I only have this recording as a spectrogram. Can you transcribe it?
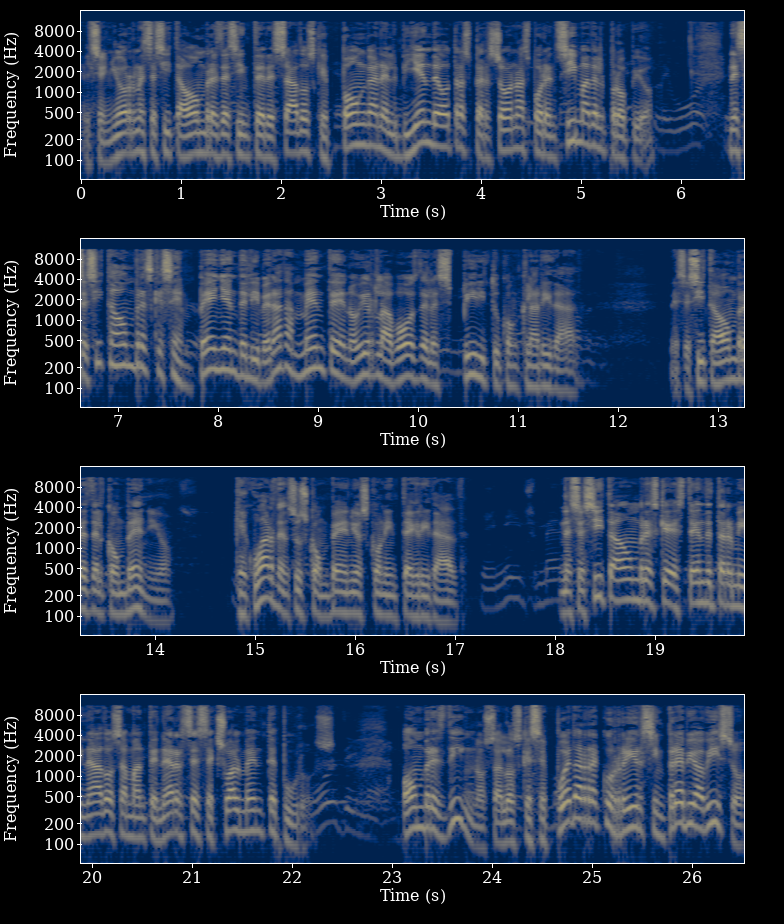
El Señor necesita hombres desinteresados que pongan el bien de otras personas por encima del propio necesita hombres que se empeñen deliberadamente en oír la voz del Espíritu con claridad. Necesita hombres del convenio que guarden sus convenios con integridad. Necesita hombres que estén determinados a mantenerse sexualmente puros. Hombres dignos a los que se pueda recurrir sin previo aviso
